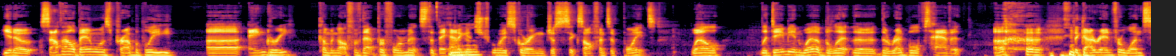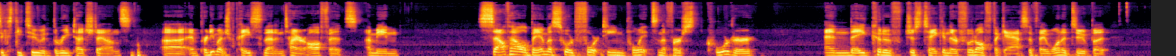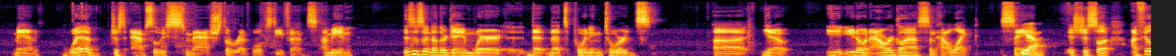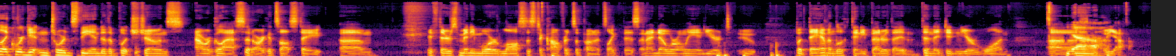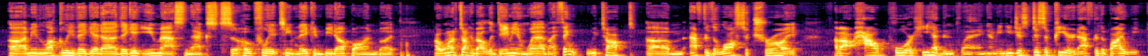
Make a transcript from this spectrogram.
You know, South Alabama was probably uh, angry coming off of that performance that they had mm-hmm. against Troy, scoring just six offensive points. Well, La'Damian Webb let the the Red Wolves have it. Uh, the guy ran for 162 and three touchdowns, uh, and pretty much paced that entire offense. I mean, South Alabama scored 14 points in the first quarter, and they could have just taken their foot off the gas if they wanted to. But man, Webb just absolutely smashed the Red Wolves defense. I mean, this is another game where that that's pointing towards, uh, you know, you, you know an hourglass and how like same yeah. it's just uh, i feel like we're getting towards the end of the butch jones hourglass at arkansas state um, if there's many more losses to conference opponents like this and i know we're only in year two but they haven't looked any better than, than they did in year one uh, yeah so, yeah uh, I mean, luckily they get uh, they get UMass next, so hopefully a team they can beat up on. But I want to talk about La'Damian Webb. I think we talked um, after the loss to Troy about how poor he had been playing. I mean, he just disappeared after the bye week.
